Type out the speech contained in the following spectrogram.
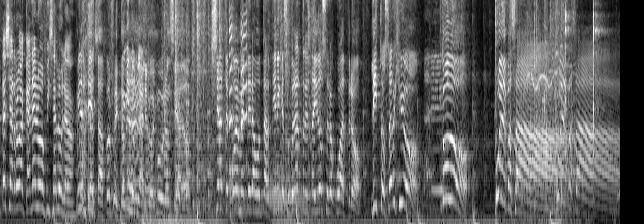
pantalla, arroba canal nuevo oficial. Hola. Mira, ahí está, perfecto. Mira, blanco y muy bronceado. Ya te puedes meter a votar. Tiene que superar 3204. ¿Listo, Sergio? ¿Todo? ¡Puede pasar! ¡Puede pasar!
